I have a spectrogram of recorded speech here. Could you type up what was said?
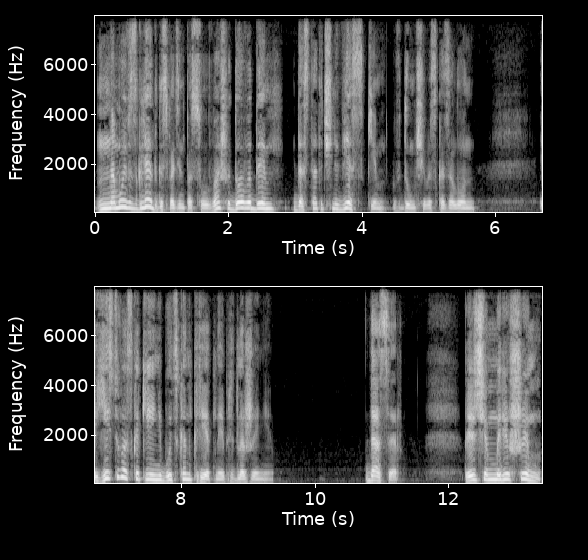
«На мой взгляд, господин посол, ваши доводы достаточно вески», — вдумчиво сказал он. «Есть у вас какие-нибудь конкретные предложения?» «Да, сэр. Прежде чем мы решим,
